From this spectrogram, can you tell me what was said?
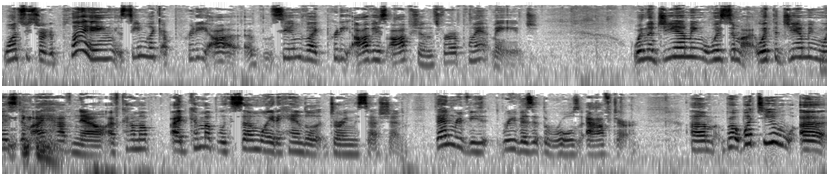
once we started playing, seemed like a pretty uh, seemed like pretty obvious options for a plant mage. When the GMing wisdom, with the GMing wisdom I have now, I've come up, I'd come up with some way to handle it during the session, then revi- revisit the rules after. Um, but what do you, uh,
